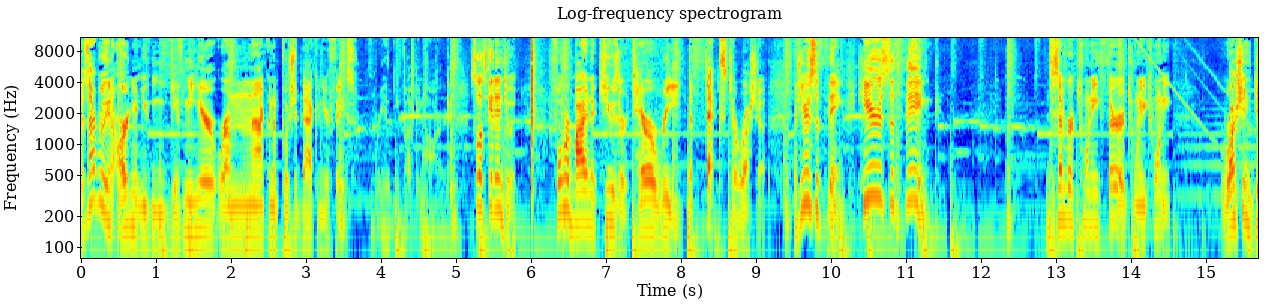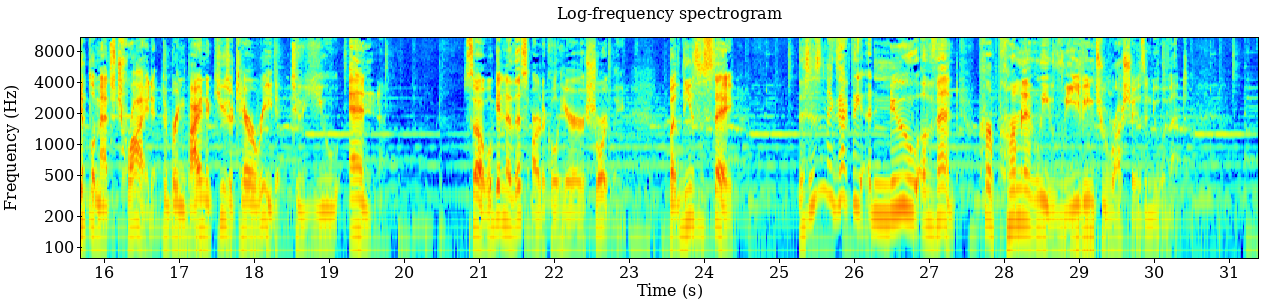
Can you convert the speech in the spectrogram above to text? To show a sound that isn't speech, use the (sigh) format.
There's not really an argument you can give me here where I'm not going to push it back in your face really fucking hard. So let's get into it. Former Biden accuser Tara Reade defects to Russia. But here's the thing. Here's the thing. December 23rd, 2020. Russian diplomats tried to bring Biden accuser Tara Reade to UN. So, we'll get into this article here shortly. But needless to say, this isn't exactly a new event. Her permanently leaving to Russia is a new event.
